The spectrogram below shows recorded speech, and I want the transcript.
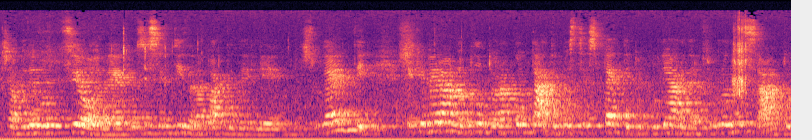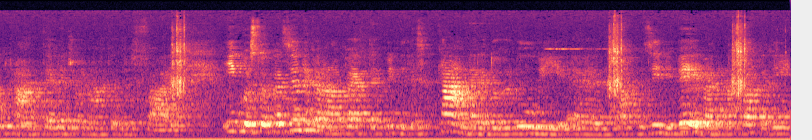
diciamo, devozione così sentita da parte degli, degli, studenti e che verranno appunto raccontati questi aspetti peculiari della figura del santo durante le giornate del FAI. In questa occasione verranno aperte quindi le camere dove lui eh, diciamo così, viveva in una sorta di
